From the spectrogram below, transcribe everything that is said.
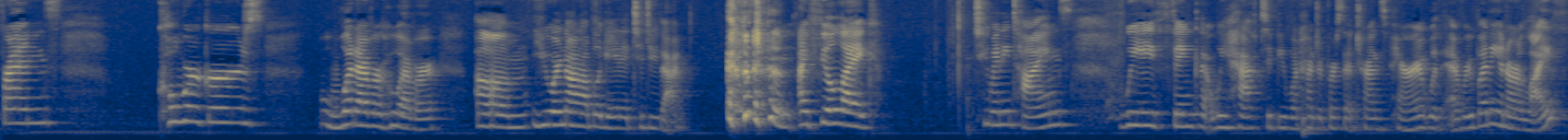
friends, coworkers, whatever, whoever. Um, you are not obligated to do that. I feel like too many times we think that we have to be 100% transparent with everybody in our life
